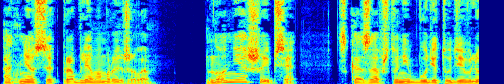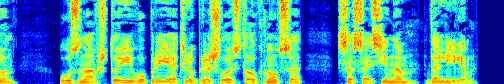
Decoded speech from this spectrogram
отнесся к проблемам Рыжего. Но он не ошибся, сказав, что не будет удивлен, узнав, что и его приятелю пришлось столкнуться с ассасином Далилем.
